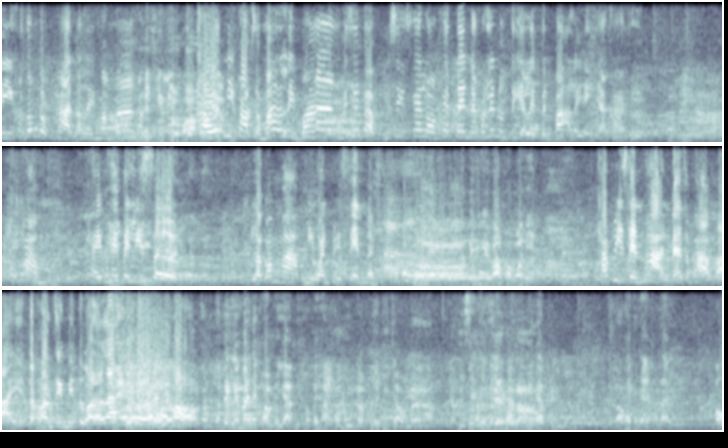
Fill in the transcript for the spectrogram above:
นี้เขาต้องแบบผ่านอะไรมาบ้างเขามีความสามารถอะไรบ้าง ไม่ใช่แบบไม่ใช่แค่ร้องแค่เต้นนะเขาเล่นดนตรีอะไรเป็นบ้าอะไรอย่างเงี้ยค่ะคือให้ทำให้ให้ไปรีเสิร์ชแล้วก็มามีวันพรีเซนต์นะคะแล้วเป็นยังไงบ้างพอมาเห็นถ้าพรีเซนต์ผ่านแม่จะพาไป แต่ความจริงมีตั๋วแล้วแหละบอกแล้วเป็นไงบ้างในความพยายามที่เขาไปหาข้อมูลมาเพื่อที่จะเอามาพรีเซนต์ให้เราเพื่ออยากไปดูเราให้คะแนนเท่าไหร่ อ๋อ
